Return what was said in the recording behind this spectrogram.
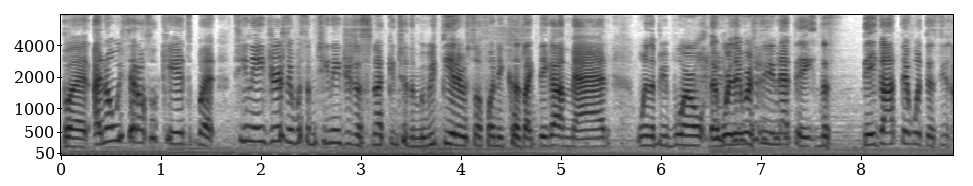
But I know we said also kids, but teenagers. There was some teenagers that snuck into the movie theater. It was so funny because like they got mad when the people were that where they were sitting at the the they got there with the seats,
